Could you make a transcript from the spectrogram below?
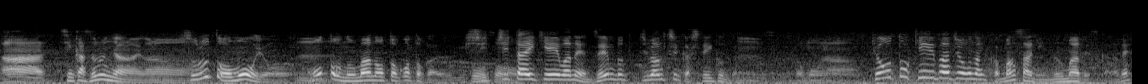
ああ進化するんじゃないかな。すると思うよ、うん。元沼のとことかそうそう。湿地帯系はね全部地盤沈下していくんだよ、うん。と思うな。京都競馬場なんかまさに沼ですからね。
